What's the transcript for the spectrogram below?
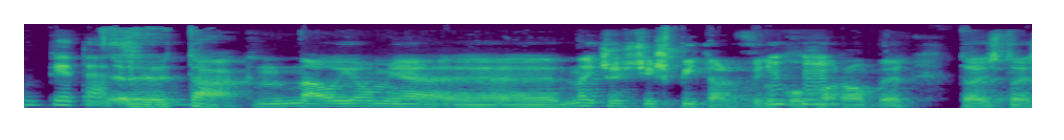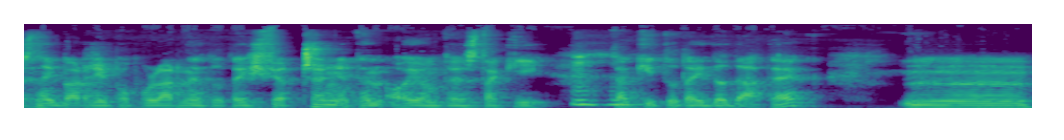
biedacy. E, tak, na OJOMie e, najczęściej szpital w wyniku Mhm. choroby to jest, to jest najbardziej popularne tutaj świadczenie. Ten OJOM to jest taki, Mhm. taki tutaj dodatek. Mm,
